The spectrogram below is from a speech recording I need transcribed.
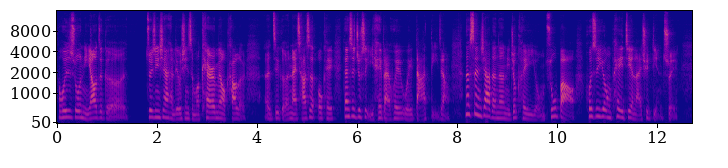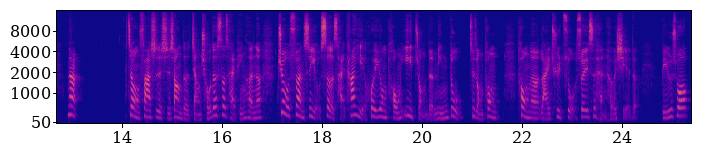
或者是说你要这个最近现在很流行什么 caramel color。呃，这个奶茶色 OK，但是就是以黑白灰为打底这样。那剩下的呢，你就可以用珠宝或是用配件来去点缀。那这种法式的时尚的讲求的色彩平衡呢，就算是有色彩，它也会用同一种的明度这种痛痛呢来去做，所以是很和谐的。比如说，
